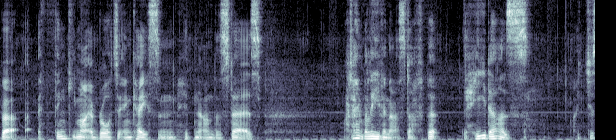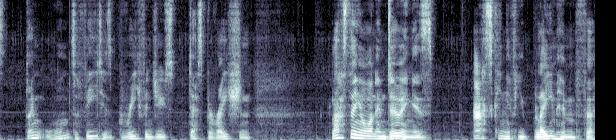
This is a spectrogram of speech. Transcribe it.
but I think he might have brought it in case and hidden it under the stairs. I don't believe in that stuff, but he does. I just don't want to feed his grief induced desperation. Last thing I want him doing is asking if you blame him for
